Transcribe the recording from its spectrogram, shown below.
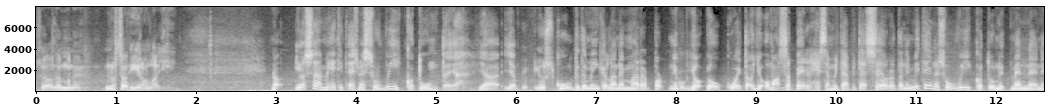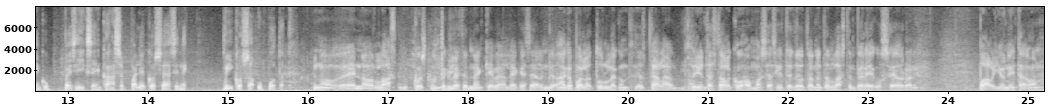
se on semmoinen, no se on hieno laji. No, jos sä mietit esimerkiksi sun viikkotunteja ja, ja just kuultiin, että minkälainen määrä niin joukkueita on jo omassa perheessä, mitä pitäisi seurata, niin miten ne sun viikkotunnit menee niin kuin pesiksen kanssa? Paljonko sä sinne viikossa upotat? No en ole laskenut, koska mutta kyllä näin keväällä ja kesällä niin aika paljon tulee, kun täällä tosiaan tästä alkoi hommassa ja sitten tuota, näitä lasten pelejä kun seuraa, niin paljon niitä on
